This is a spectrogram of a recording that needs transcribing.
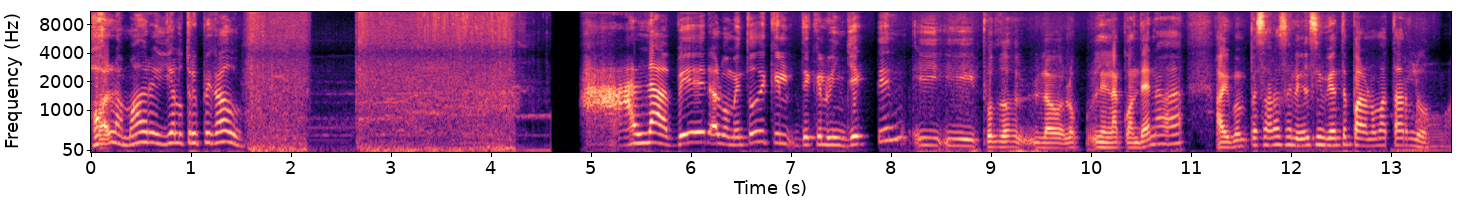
¡A la madre! Ya lo trae pegado. A la ver, al momento de que, de que lo inyecten y, y, pues lo, lo- lo- en la condena, ahí va a empezar a salir el simbionte para no matarlo.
